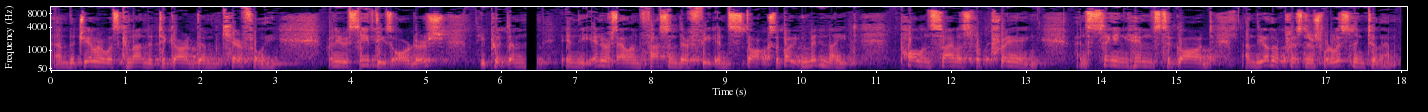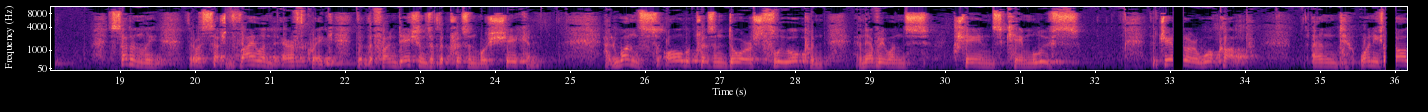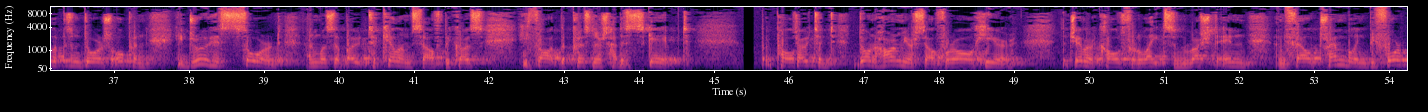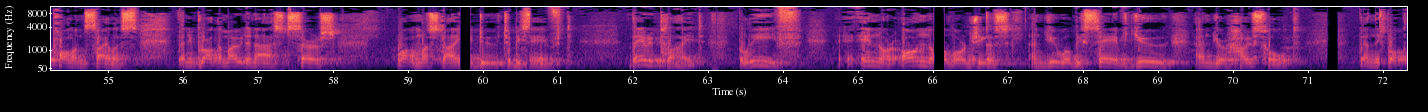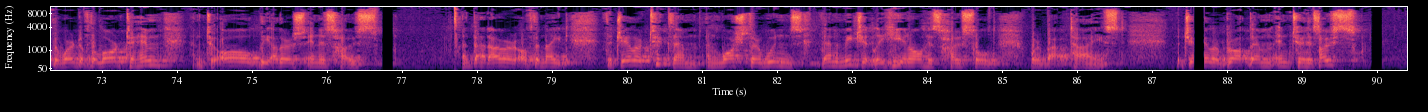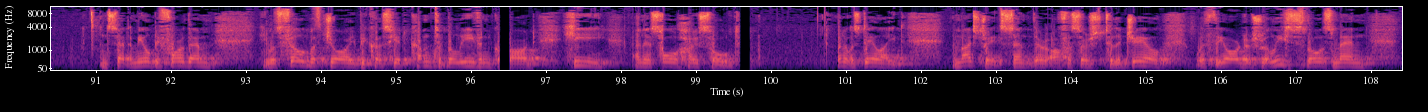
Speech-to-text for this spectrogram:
and the jailer was commanded to guard them carefully. When he received these orders, he put them in the inner cell and fastened their feet in stocks. About midnight, Paul and Silas were praying and singing hymns to God, and the other prisoners were listening to them. Suddenly, there was such violent earthquake that the foundations of the prison were shaken. At once, all the prison doors flew open and everyone's chains came loose. The jailer woke up and when he saw the prison doors open, he drew his sword and was about to kill himself because he thought the prisoners had escaped. But Paul shouted, Don't harm yourself, we're all here. The jailer called for lights and rushed in and fell trembling before Paul and Silas. Then he brought them out and asked, Sirs, what must I do to be saved? They replied, Believe in or on the Lord Jesus, and you will be saved, you and your household. Then they spoke the word of the Lord to him and to all the others in his house. At that hour of the night, the jailer took them and washed their wounds. Then immediately he and all his household were baptized. The jailer brought them into his house and set a meal before them. He was filled with joy because he had come to believe in God, he and his whole household. When it was daylight, the magistrates sent their officers to the jail with the orders, release those men.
